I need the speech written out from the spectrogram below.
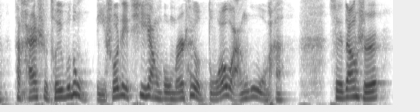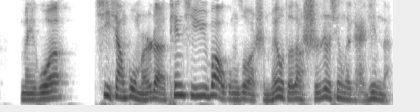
他还是推不动。你说这气象部门他有多顽固吧？所以当时美国。气象部门的天气预报工作是没有得到实质性的改进的，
